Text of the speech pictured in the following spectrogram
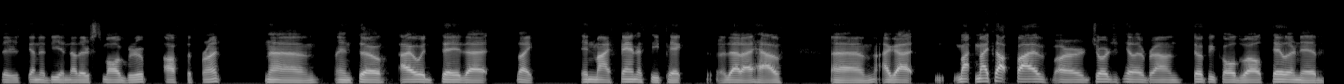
there's going to be another small group off the front. Um, and so I would say that like in my fantasy pick that I have, um, I got my, my top five are Georgia Taylor Brown, Sophie Coldwell, Taylor Knibb,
